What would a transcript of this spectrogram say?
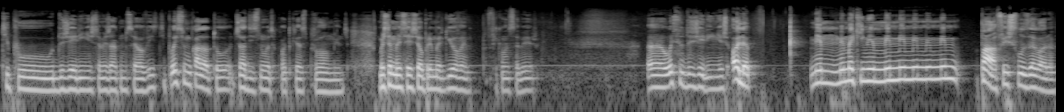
Tipo, do Geirinhas também já comecei a ouvir. Tipo, esse um bocado à toa. Já disse no outro podcast, provavelmente. Mas também se este é o primeiro que ouvem, ficam a saber. Uh, ouço do Geirinhas. Olha, mesmo, mesmo aqui, mesmo, mesmo, mesmo, mesmo, mesmo pá, fez-se luz agora.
